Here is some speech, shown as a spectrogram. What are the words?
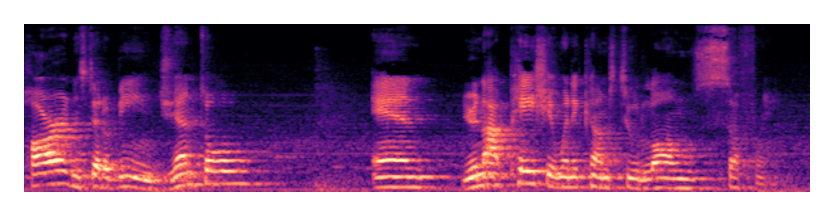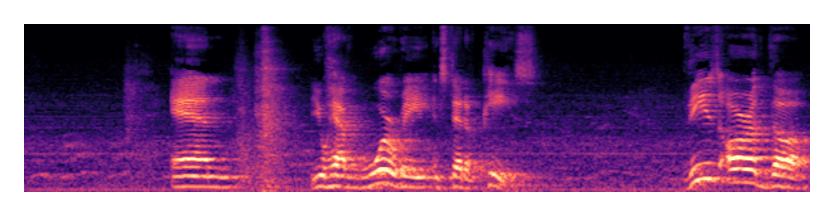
hard instead of being gentle, and you're not patient when it comes to long suffering. And you have worry instead of peace. These are the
